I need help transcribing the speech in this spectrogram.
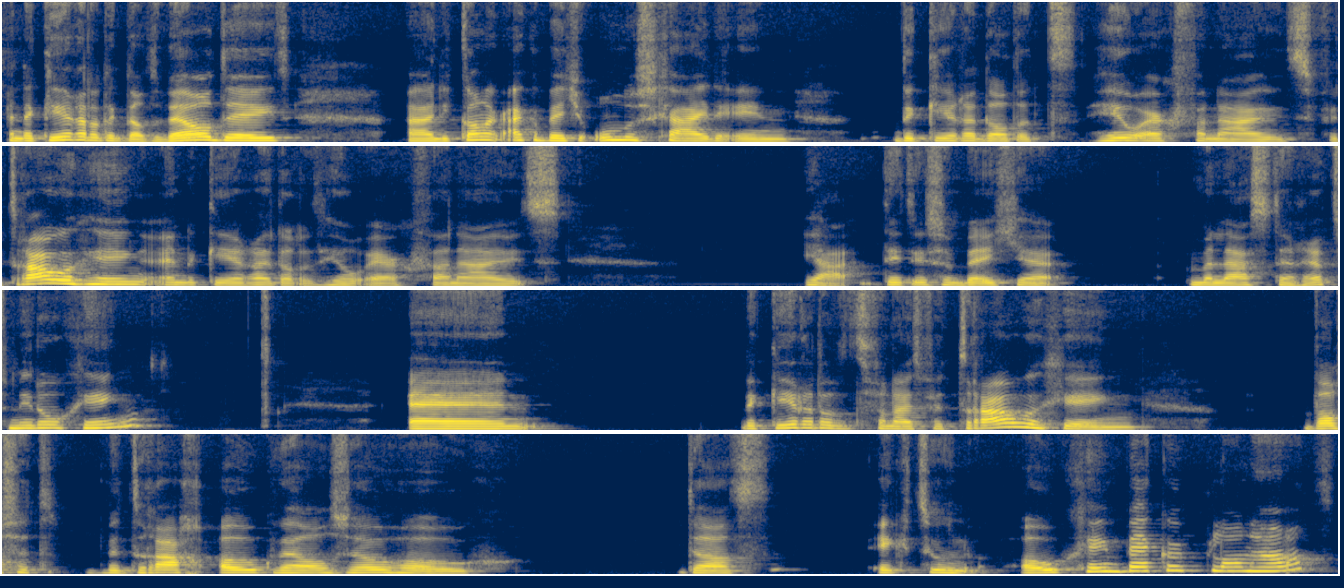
En de keren dat ik dat wel deed, uh, die kan ik eigenlijk een beetje onderscheiden in de keren dat het heel erg vanuit vertrouwen ging en de keren dat het heel erg vanuit, ja, dit is een beetje mijn laatste redmiddel ging. En de keren dat het vanuit vertrouwen ging, was het bedrag ook wel zo hoog dat ik toen ook geen backup plan had.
